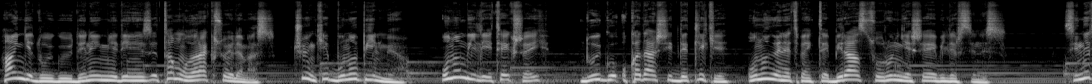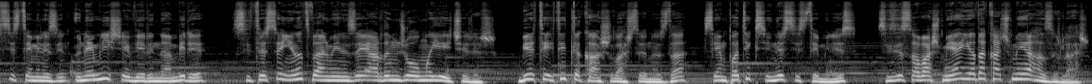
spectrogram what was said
hangi duyguyu deneyimlediğinizi tam olarak söylemez. Çünkü bunu bilmiyor. Onun bildiği tek şey duygu o kadar şiddetli ki onu yönetmekte biraz sorun yaşayabilirsiniz. Sinir sisteminizin önemli işlevlerinden biri strese yanıt vermenize yardımcı olmayı içerir. Bir tehditle karşılaştığınızda sempatik sinir sisteminiz sizi savaşmaya ya da kaçmaya hazırlar.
